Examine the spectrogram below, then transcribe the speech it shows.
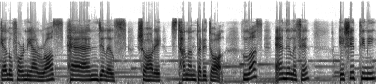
ক্যালিফোর্নিয়ার লস অ্যাঞ্জেলেস শহরে স্থানান্তরিত হন। লস অ্যাঞ্জেলেসে এসে তিনি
